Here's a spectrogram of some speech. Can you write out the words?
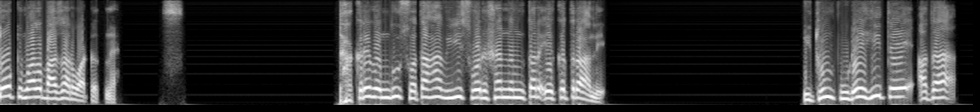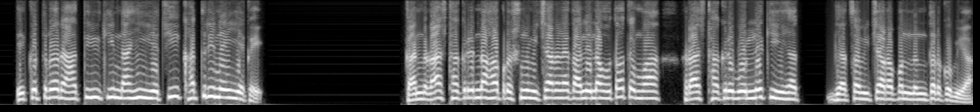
तो तुम्हाला बाजार वाटत नाही. ठाकरे बंधू स्वतः वीस वर्षांनंतर एकत्र आले. इथून पुढेही ते आता एकत्र राहतील की नाही याची खात्री नाहीये काही. कारण राज ठाकरेंना हा प्रश्न विचारण्यात आलेला होता तेव्हा राज ठाकरे बोलले की ह्या- याचा विचार आपण नंतर करूया.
